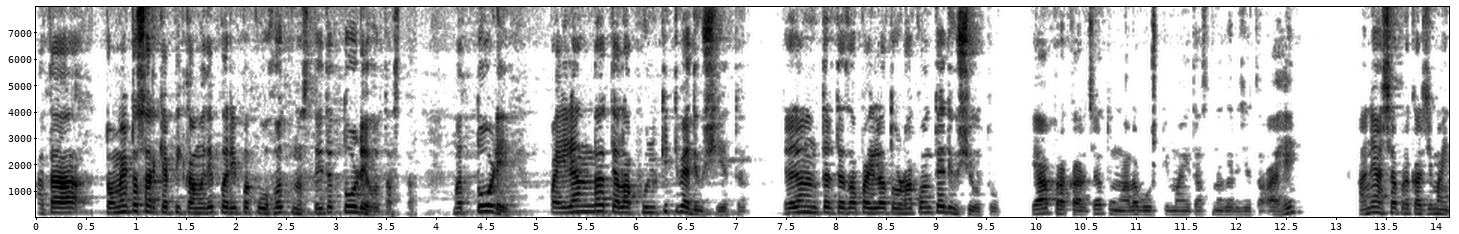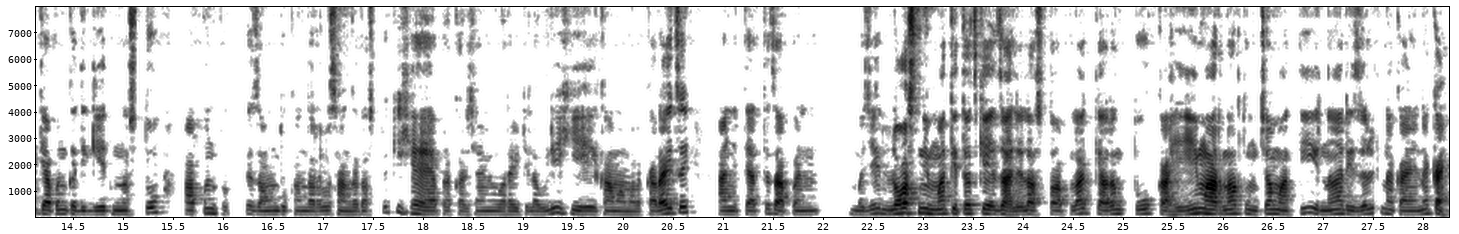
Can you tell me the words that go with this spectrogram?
आता टोमॅटोसारख्या पिकामध्ये परिपक्व होत नसते तर तोडे होत असतात. मग तोडे पहिल्यांदा त्याला फुल कितव्या दिवशी येतं? त्याच्यानंतर त्याचा पहिला तोडा कोणत्या दिवशी होतो? या प्रकारच्या तुम्हाला गोष्टी माहीत असणं गरजेचं आहे. आणि अशा प्रकारची माहिती आपण कधी घेत नसतो. आपण फक्त जाऊन दुकानदाराला सांगत असतो की ह्या ह्या प्रकारची आम्ही व्हरायटी लावली. हे हे काम आम्हाला करायचं आहे आणि त्यातच आपण म्हणजे लॉस निम्मा तिथंच के झालेला असतो आपला. कारण तो काहीही मारणार तुमच्या माती ना रिझल्ट ना काय ना काय.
